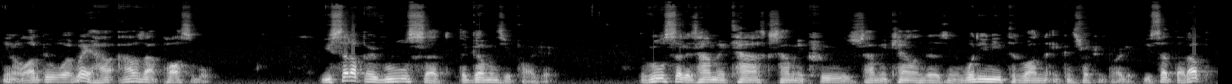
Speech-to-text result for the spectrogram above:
you know a lot of people like, wait, how how is that possible? You set up a rule set that governs your project. The rule set is how many tasks, how many crews, how many calendars, and what do you need to run a construction project. You set that up,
